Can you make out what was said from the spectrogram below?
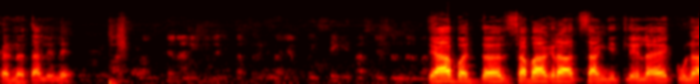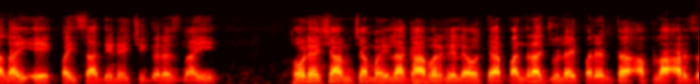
करण्यात आलेले आहे. त्याबद्दल सभागृहात सांगितलेलं आहे. कुणालाही एक पैसा देण्याची गरज नाही. थोड्याशा आमच्या महिला घाबरलेल्या होत्या. पंधरा जुलैपर्यंत आपला अर्ज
